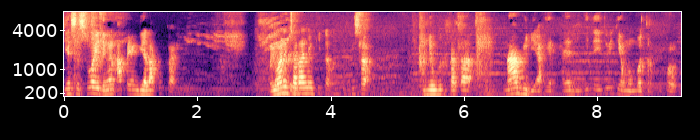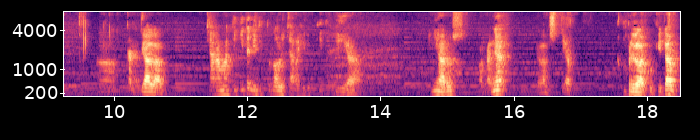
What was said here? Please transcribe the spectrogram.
dia sesuai dengan apa yang dia lakukan. Bagaimana caranya kita untuk bisa menyebut kata nabi di akhir hayat kita itu itu yang membuat terpukul uh, Kang Jalal. Cara mati kita ditentukan oleh cara hidup kita. iya. Ini harus makanya dalam setiap perilaku kita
